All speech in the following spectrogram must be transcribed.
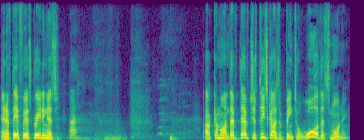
And if their first greeting is, oh, come on, they've, they've just, these guys have been to war this morning.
